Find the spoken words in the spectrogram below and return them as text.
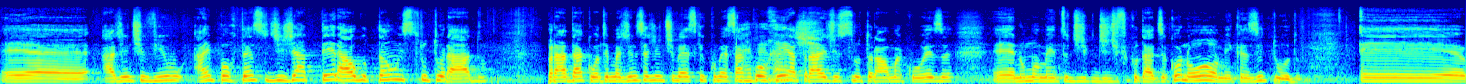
É, a gente viu a importância de já ter algo tão estruturado para dar conta. Imagina se a gente tivesse que começar é a correr verdade. atrás de estruturar uma coisa é, no momento de, de, dificuldades econômicas e tudo. É,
